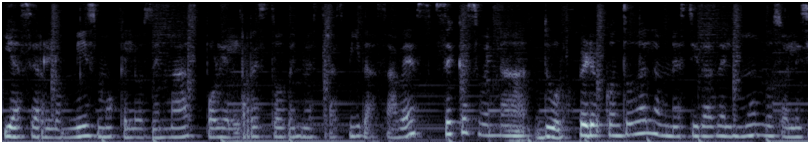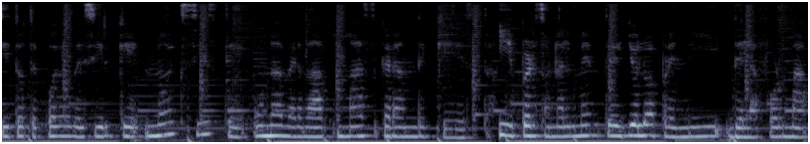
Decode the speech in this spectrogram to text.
y hacer lo mismo que los demás por el resto de nuestras vidas, ¿sabes? Sé que suena duro, pero con toda la honestidad del mundo, solicito te puedo decir porque no existe una verdad más grande que esta. Y personalmente yo lo aprendí de la forma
